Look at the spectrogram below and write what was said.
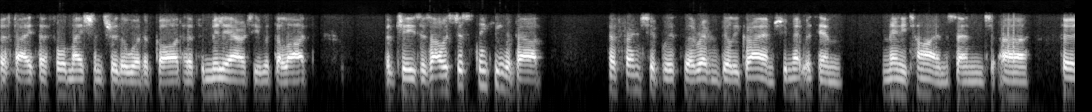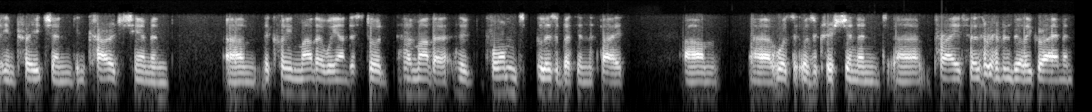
her faith, her formation through the Word of God, her familiarity with the life of Jesus. I was just thinking about her friendship with uh, Reverend Billy Graham. She met with him many times and uh, heard him preach and encouraged him and um, the Queen Mother, we understood her mother, who formed Elizabeth in the faith, um, uh, was was a Christian and uh, prayed for the Reverend Billy Graham. And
